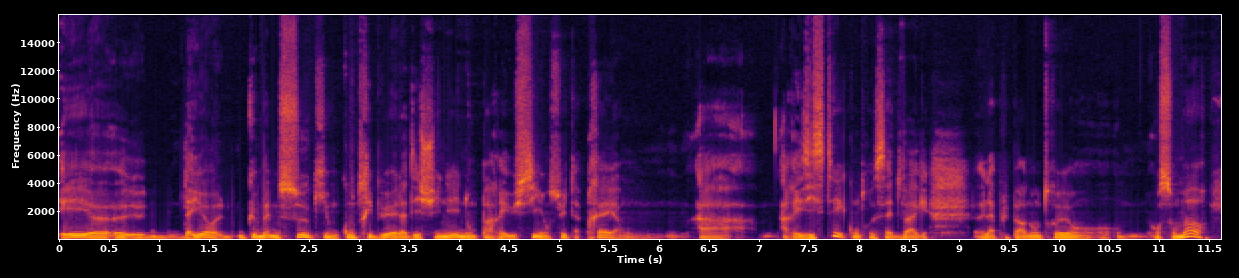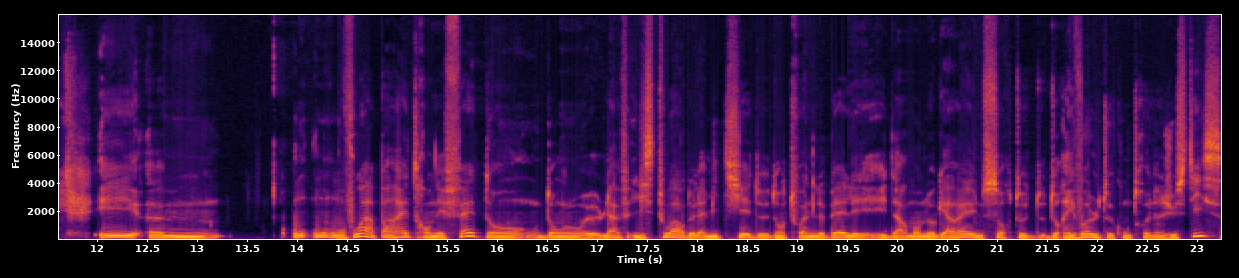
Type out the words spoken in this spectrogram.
et euh, euh, d'ailleurs que même ceux qui ont contribué à la déchaîner n'ont pas réussi ensuite après à, résister contre cette vague. La plupart d'entre eux en, sont morts et on, voit apparaître en effet dans, euh, l'histoire de l'amitié d'Antoine Lebel et, d'Armand Nogaret une sorte de, révolte contre l'injustice,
